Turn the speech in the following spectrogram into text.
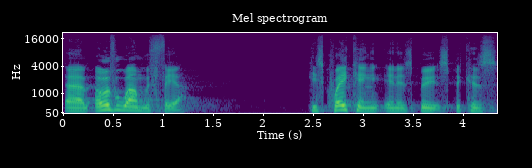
um, overwhelmed with fear. He's quaking in his boots because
